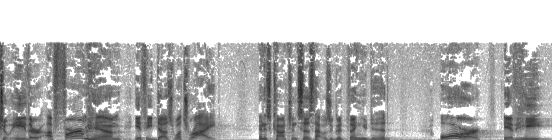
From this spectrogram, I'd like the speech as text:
to either affirm him if he does what's right, and his conscience says that was a good thing you did, or if he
